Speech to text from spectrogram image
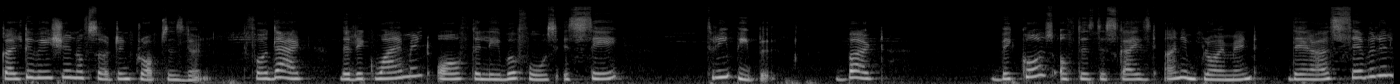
cultivation of certain crops is done. For that, the requirement of the labor force is say three people. But because of this disguised unemployment, there are several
